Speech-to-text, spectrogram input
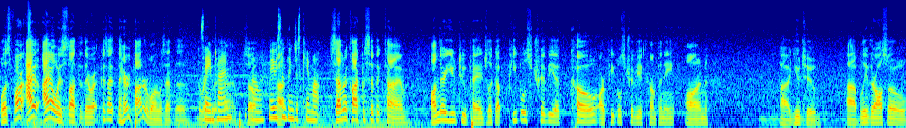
Well, as far I, I always thought that there were because the Harry Potter one was at the, the Same regular time. So oh, maybe uh, something just came up. seven o'clock Pacific time on their YouTube page. Look up People's Trivia Co. or People's Trivia Company on uh, YouTube. Uh, I believe they're also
